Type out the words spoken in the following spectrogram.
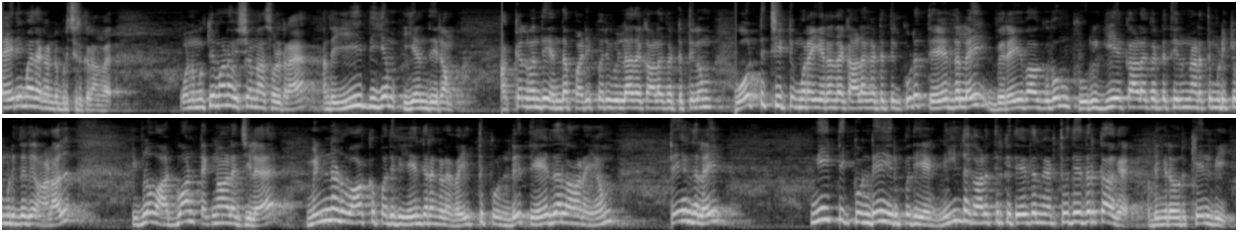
தைரியமாக இதை கண்டுபிடிச்சிருக்கிறாங்க. ஒன்று முக்கியமான விஷயம் நான் சொல்கிறேன் அந்த இவிஎம் இயந்திரம். மக்கள் வந்து எந்த படிப்பறிவு இல்லாத காலகட்டத்திலும் ஓட்டுச்சீட்டு முறை இருந்த காலகட்டத்தில் கூட தேர்தலை விரைவாகவும் குறுகிய காலகட்டத்திலும் நடத்தி முடிக்க முடிந்தது. ஆனால் இவ்வளவு அட்வான்ஸ் டெக்னாலஜியில் மின்னணு வாக்குப்பதிவு இயந்திரங்களை வைத்துக்கொண்டு தேர்தல் ஆணையம் தேர்தலை நீட்டிக்கொண்டே இருப்பது ஏன்? நீண்ட காலத்திற்கு தேர்தல் நடத்துவது எதற்காக? அப்படிங்கிற ஒரு கேள்வி.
